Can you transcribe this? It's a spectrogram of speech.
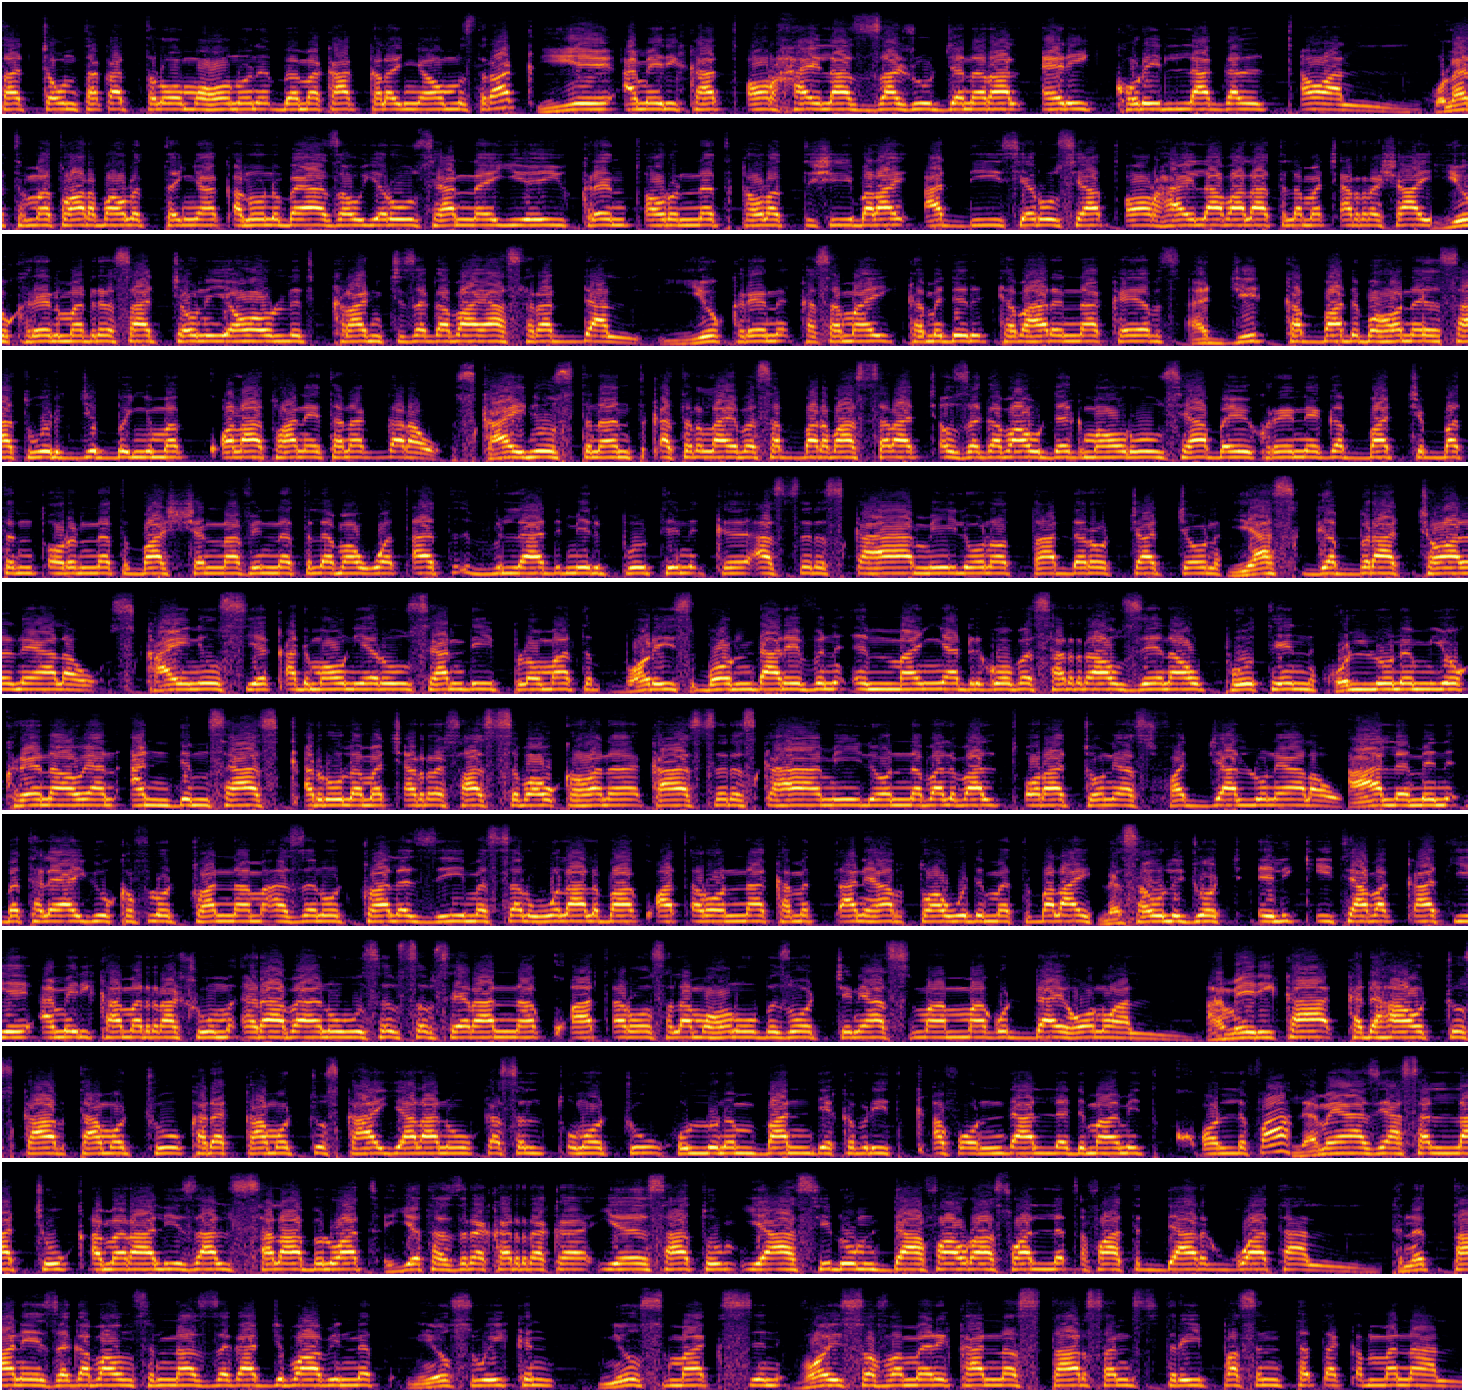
መሰናዳታቸውን ተከትሎ መሆኑን በመካከለኛው ምስራቅ የአሜሪካ ጦር ኃይል አዛዡ ጀነራል ኤሪክ ኩሪላ ገልጠዋል። 242ኛ ቀኑን በያዘው የሩሲያና የዩክሬን ጦርነት ከ2000 በላይ አዲስ የሩሲያ ጦር ኃይል አባላት ለመጨረሻ ዩክሬን መድረሳቸውን የወርልድ ክራንች ዘገባ ያስረዳል። ዩክሬን ከሰማይ ከምድር ከባህርና ከየብስ እጅግ ከባድ በሆነ እሳት ውርጅብኝ መቆላቷን የተነገረው ስካይ ኒውስ ትናንት ቀትር ላይ በሰበር ባሰራጨው ዘገባው ደግሞ ሩሲያ በዩክሬን የገባችበትን ጦርነት በአሸናፊነት ለመወጣት ቭላዲሚር ፑቲን ከ10 እስከ 20 ሚሊዮን ወታደሮቻቸውን ያስገብራቸዋል ነው ያለው። ስካይ ኒውስ የቀድሞውን የሩሲያን ዲፕሎማት ቦሪስ ቦንዳሬቭን እማኝ አድርጎ በሰራው ዜናው ፑቲን ሁሉንም ዩክሬናውያን አንድም ሳያስቀሩ ለመጨረስ አስበው ከሆነ ከ10 እስከ 20 ሚሊዮን ነበልባል ጦራቸውን ያስፈጃሉ ነው ያለው። ዓለምን በተለያዩ ክፍሎቿና ማዕዘኖቿ ለዚህ መሰል ውል አልባ ቋጠሮና ከምጣኔ ሀብቷ ውድመት በላይ ለሰው ልጆች እልቂት ያበቃት የአሜሪካ መራሹ ምዕራባውያኑ ውስብስብ ሴራና ቋጠሮ ስለመሆኑ ብዙዎችን ያስማማ ጉዳይ ሆኗል። አሜሪካ ከድሃዎቹ እስከ ሀብታሞቹ፣ ከደካሞቹ እስከ ሀያላኑ፣ ከስልጡኖቹ ሁሉንም ባንድ የክብሪት ቀፎ እንዳለ ድማሚት ቆልፋ ለመያዝ ያሰላችው ቀመራ ሊዛል ሰላ ብሏት እየተዝረከረከ የእሳቱም የአሲዱም ዳፋው ራሷን ለጥፋት ዳርጓታል። ትንታኔ ዘገባውን ስናዘጋጅ በዋቢነት ኒውስ ዊክን፣ ኒውስ ማክስን፣ ቮይስ ኦፍ አሜሪካና ስታርስ ኤንድ ስትራይፕስን ተጠቅመናል።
